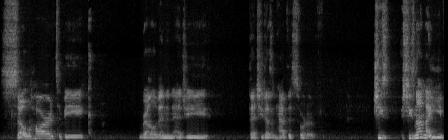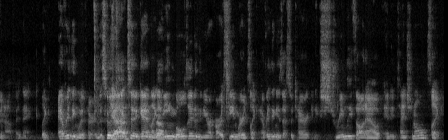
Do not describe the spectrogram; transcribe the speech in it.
so hard to be relevant and edgy that she doesn't have this sort of she's she's not naive enough, I think. Like everything with her. And this goes Yeah. back to again like No. being molded in the New York art scene where it's like everything is esoteric and extremely thought out and intentional. It's like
